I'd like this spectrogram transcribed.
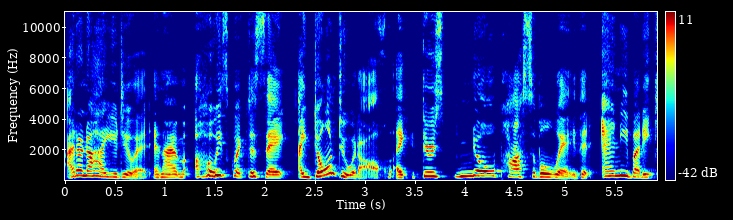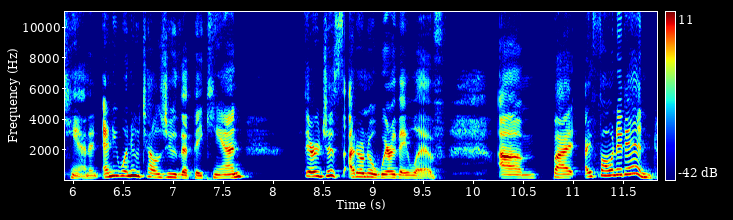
I don't know how you do it. And I'm always quick to say, I don't do it all. Like there's no possible way that anybody can. And anyone who tells you that they can, they're just, I don't know where they live. Um, but I phone it in.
